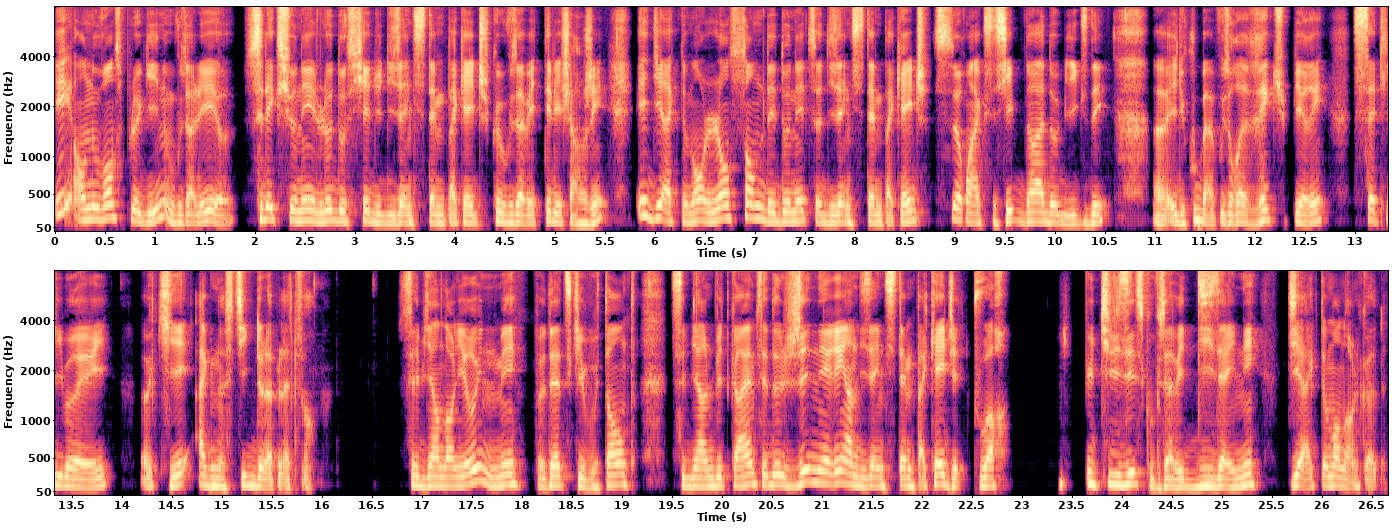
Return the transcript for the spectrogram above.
et en ouvrant ce plugin, vous allez euh, sélectionner le dossier du Design System Package que vous avez téléchargé et directement l'ensemble des données de ce Design System Package seront accessibles dans Adobe XD. et du coup, bah, vous aurez récupéré cette librairie qui est agnostique de la plateforme c'est bien dans les runes, mais peut-être ce qui vous tente, c'est bien le but quand même, c'est de générer un design system package et de pouvoir utiliser ce que vous avez designé directement dans le code.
